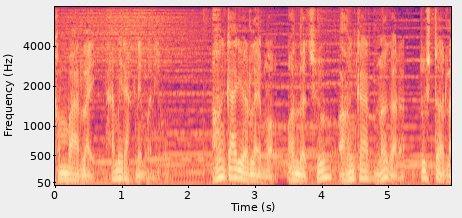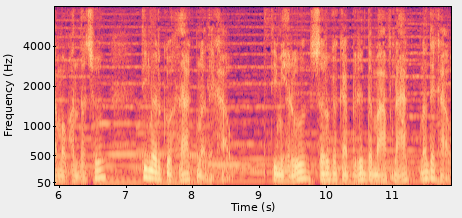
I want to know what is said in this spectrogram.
खम्बाहरूलाई थामी राख्ने मनी हुँ। अहंकारीहरूलाई म भन्दछु अहंकार नगर दुष्टहरूलाई म भन्दछु तिमीहरूको हाँक नदेखाऊ। तिमीहरू स्वर्गका विरुद्धमा आफ्नो हाँक नदेखाऊ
